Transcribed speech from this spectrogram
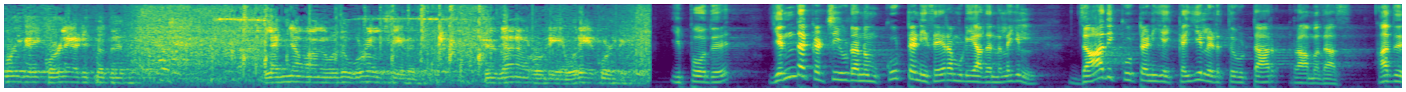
கொள்கை கொள்ளையடிப்பது. லஞ்சம் வாங்குவது ஊழல் செய்வது இதுதான் அவருடைய ஒரே கொள்கை. இப்போது எந்த கட்சியுடனும் கூட்டணி சேர முடியாத நிலையில் ஜாதி கூட்டணியை கையில் எடுத்து விட்டார் ராமதாஸ். அது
